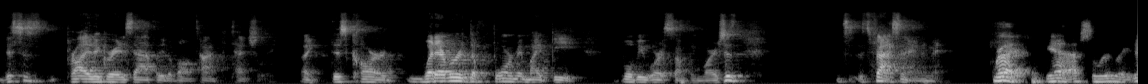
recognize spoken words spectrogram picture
this is probably the greatest athlete of all time potentially. Like this card, whatever the form it might be, will be worth something more. It's just it's, it's fascinating to me. Right. Yeah. Absolutely. And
